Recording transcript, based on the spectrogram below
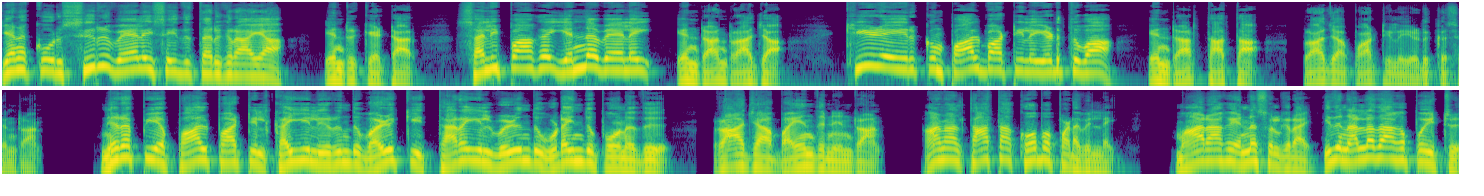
எனக்கு ஒரு சிறு வேலை செய்து தருகிறாயா? என்று கேட்டார். சலிப்பாக என்ன வேலை? என்றான் ராஜா. கீழே இருக்கும் பால் பாட்டிலை எடுத்து வா என்றார் தாத்தா. ராஜா பாட்டிலை எடுக்க சென்றான். நிரப்பிய பால் பாட்டில் கையில் இருந்து வழுக்கி தரையில் விழுந்து உடைந்து போனது. ராஜா பயந்து நின்றான். ஆனால் தாத்தா கோபப்படவில்லை. மாறாக என்ன சொல்கிறாய்? இது நல்லதாக போயிற்று.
